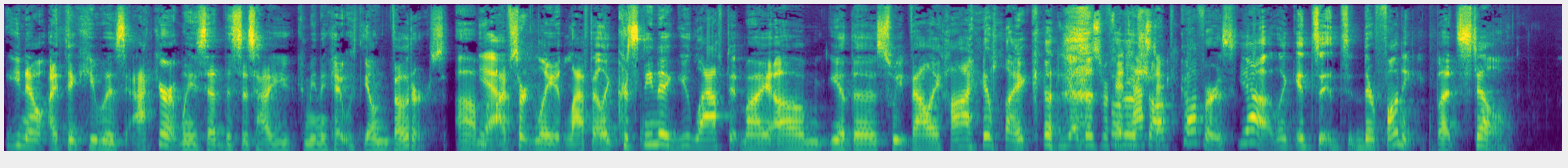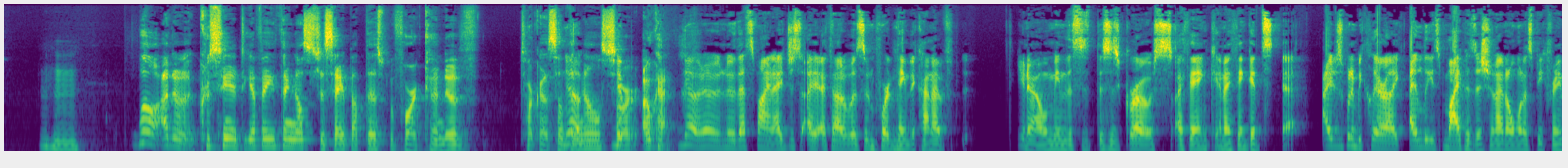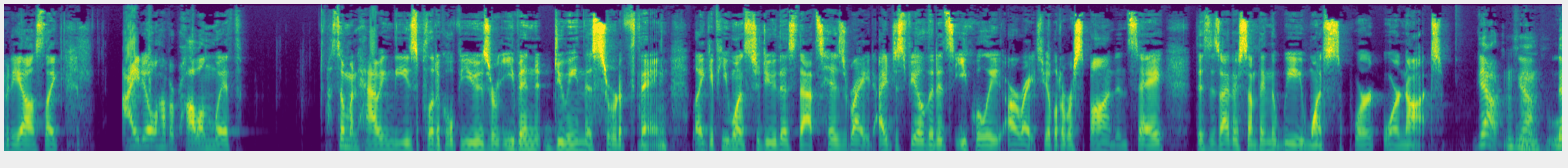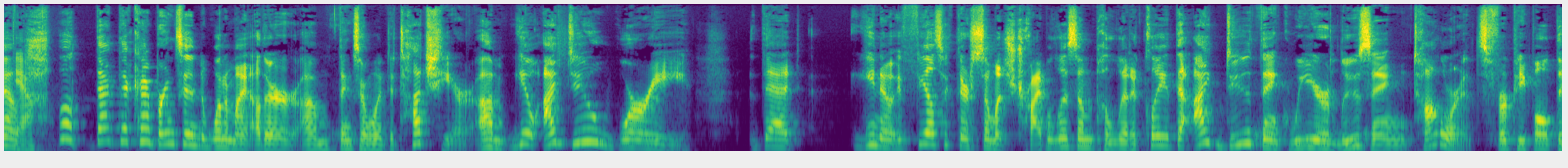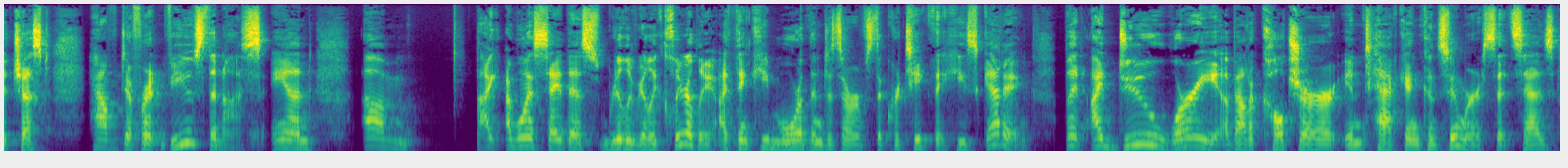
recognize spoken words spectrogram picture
you know. I think he was accurate when he said this is how you communicate with young voters. Um, yeah. I've certainly laughed at like Christina. You laughed at my um, you know, the Sweet Valley High like yeah, those were fantastic covers. Yeah, like it's it's they're funny, but still. Hmm. Well, I don't know. Christina, do you have anything else to say about this before I kind of talk about something no, else? Or no, okay. No, no, no, that's fine. I just I, I, thought it was an important thing to kind of you know, I mean this is this is gross, I think. And I think it's I just want to be clear, like at least my position, I don't want to speak for anybody else. Like I don't have a problem with someone having these political views or even doing this sort of thing. Like if he wants to do this, that's his right. I just feel that it's equally our right to be able to respond and say, this is either something that we want to support or not. Yeah, mm-hmm. yeah, no. Yeah. Well, that that kind of brings into one of my other um, things I wanted to touch here. Um, you know, I do worry that you know it feels like there's so much tribalism politically that I do think we are losing tolerance for people that just have different views than us, and um, I, I want to say this really, really clearly. I think he more than deserves the critique that he's getting. But I do worry about a culture in tech and consumers that says,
